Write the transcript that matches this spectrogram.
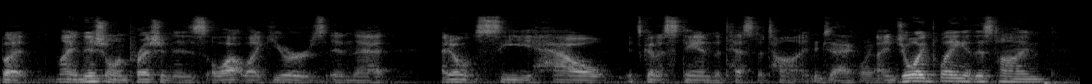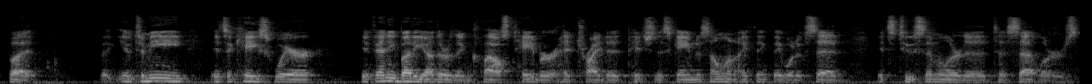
but my initial impression is a lot like yours in that I don't see how it's going to stand the test of time. exactly. I enjoyed playing it this time, but, but you know, to me, it's a case where if anybody other than Klaus Teuber had tried to pitch this game to someone, I think they would have said it's too similar to, to Settlers,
